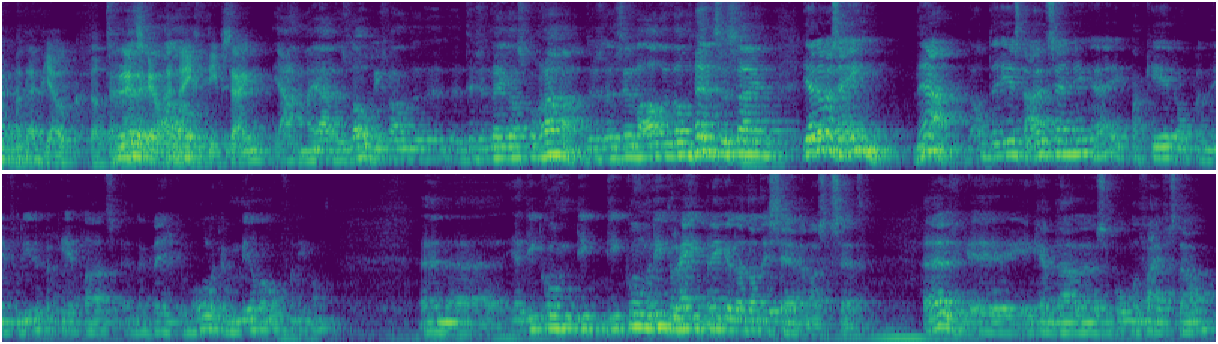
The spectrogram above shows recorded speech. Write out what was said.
dat heb je ook, dat er mensen heel negatief zijn. Ja, maar ja, dat is logisch, want het- is een Nederlands programma. Dus er zullen altijd wel mensen zijn. Ja, er was één. Ja, op de eerste uitzending, hè, ik parkeerde op een invalide parkeerplaats en dan kreeg ik een behoorlijke mail over van iemand. En eh, ja, die, kon, die, die kon er niet doorheen prikken dat dat in scène was gezet. Hè, dus ik, eh, ik heb daar een seconde vijf gestaan.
